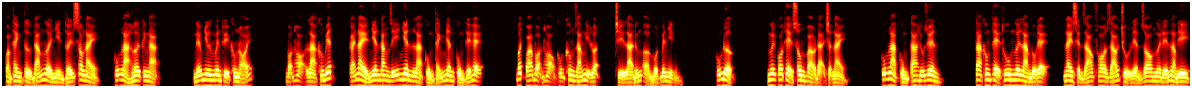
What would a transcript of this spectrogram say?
Quảng thành tử đám người nhìn thấy sau này, cũng là hơi kinh ngạc. Nếu như nguyên thủy không nói, bọn họ là không biết, cái này nhiên đăng dĩ nhiên là cùng thánh nhân cùng thế hệ. Bất quá bọn họ cũng không dám nghị luận, chỉ là đứng ở một bên nhìn cũng được. Ngươi có thể xông vào đại trận này. Cũng là cùng ta hữu duyên. Ta không thể thu ngươi làm đồ đệ, nay xiển giáo phó giáo chủ liền do ngươi đến làm đi.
